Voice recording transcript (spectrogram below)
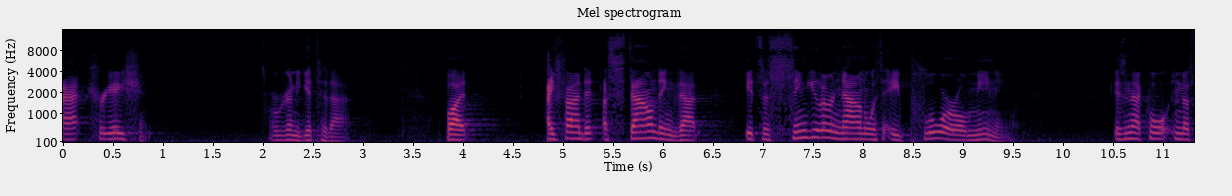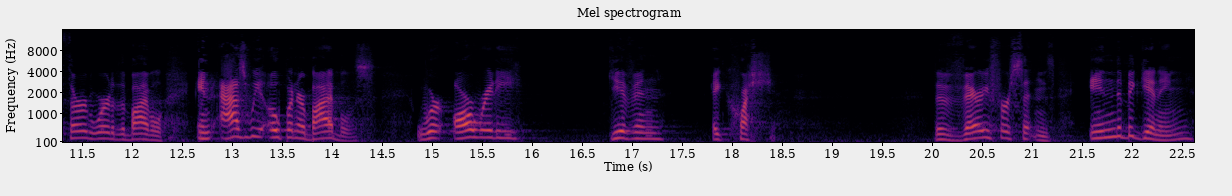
at creation? We're going to get to that. But I found it astounding that it's a singular noun with a plural meaning. Isn't that cool? In the third word of the Bible. And as we open our Bibles, we're already given a question. The very first sentence In the beginning,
